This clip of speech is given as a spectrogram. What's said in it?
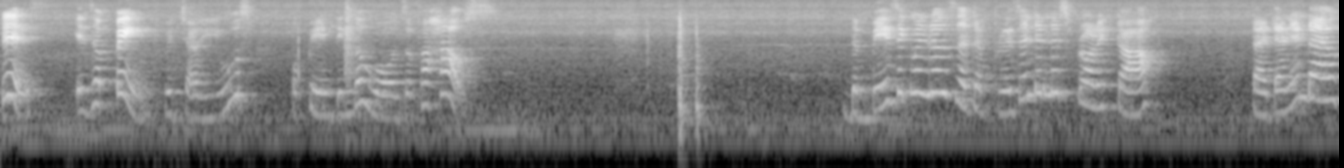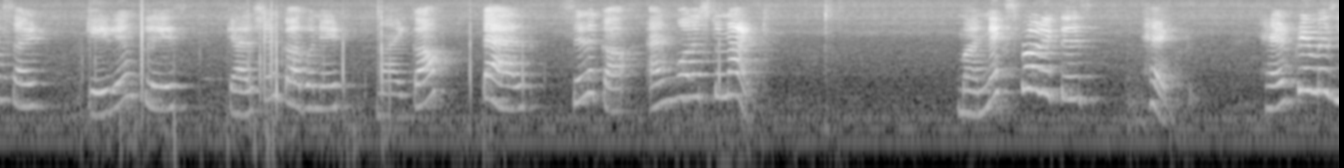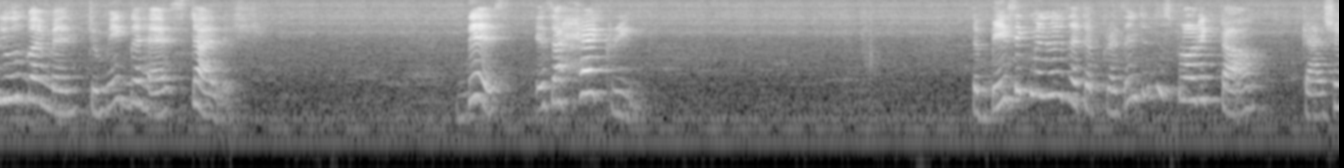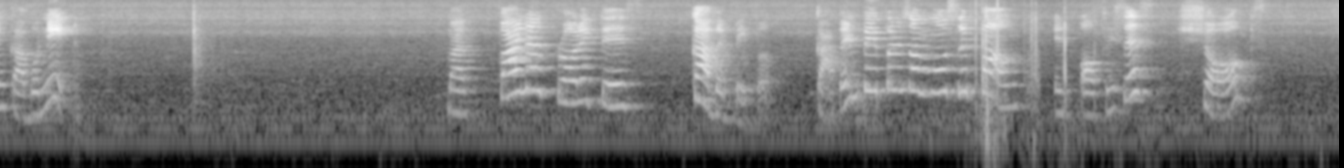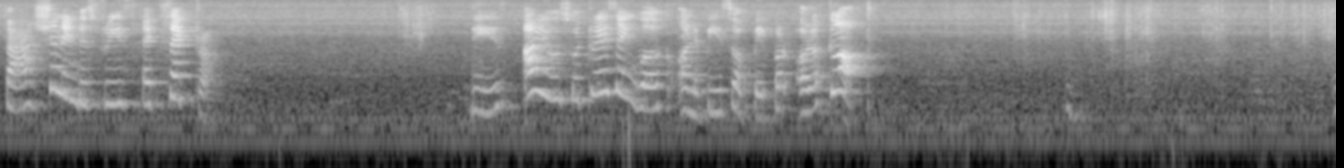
This is a paint which are used for painting the walls of a house. The basic minerals that are present in this product are titanium dioxide, kaolin clays, calcium carbonate, mica, talc, silica and wollastonite. My next product is hair cream. Hair cream is used by men to make the hair stylish. This is a hair cream. The basic minerals that are present in this product are calcium carbonate. My final product is carbon paper. Carbon papers are mostly found in offices, shops, fashion industries, etc. These are used for tracing work on a piece of paper or a cloth.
